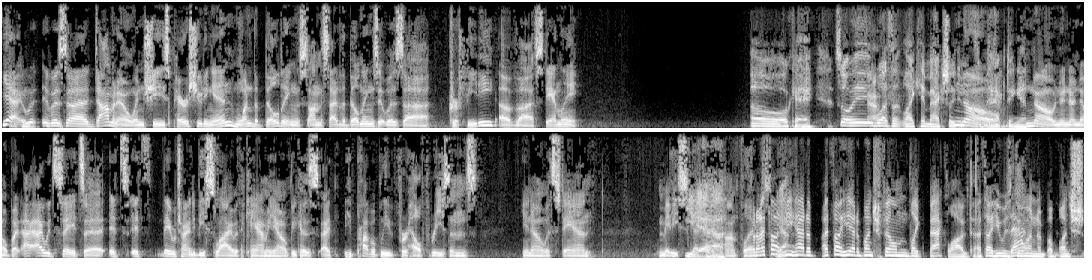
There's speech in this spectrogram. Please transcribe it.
Yeah, it, w- it was uh, Domino when she's parachuting in. One of the buildings on the side of the buildings, it was uh, graffiti of uh, Stan Lee. Oh, okay. So it yeah. wasn't like him actually doing no, some acting in. No, no, no, no. But I, I, would say it's a, it's, it's. They were trying to be sly with a cameo because I, he probably for health reasons, you know, with Stan maybe scheduling yeah. conflict. But I thought yeah. he had a I thought he had a bunch filmed like backlogged. I thought he was that, doing a, a, bunch.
